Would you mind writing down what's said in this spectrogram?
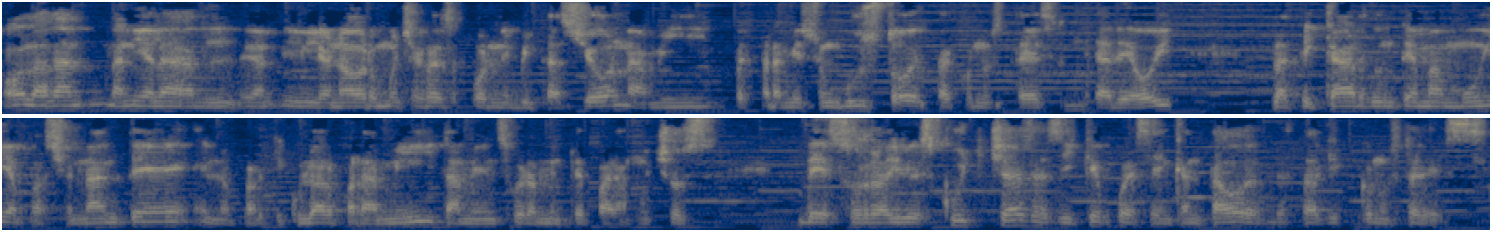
Hola Daniela y Leonor, muchas gracias por la invitación. A mí, pues para mí es un gusto estar con ustedes el día de hoy, platicar de un tema muy apasionante, en lo particular para mí y también seguramente para muchos de esos radioescuchas, así que pues encantado de estar aquí con ustedes.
